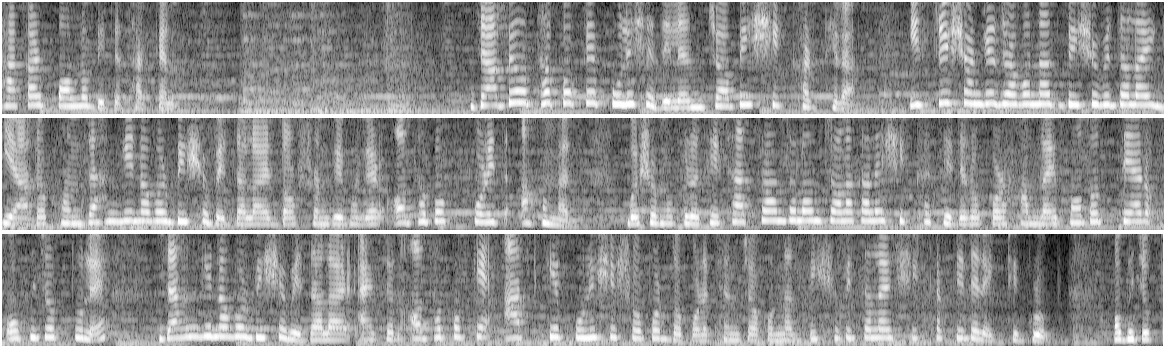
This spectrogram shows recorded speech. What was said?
ঢাকার পল্লবীতে থাকেন। যাবে অধ্যাপককে পুলিশে দিলেন জবে শিক্ষার্থীরা। স্ত্রীর সঙ্গে জগন্নাথ বিশ্ববিদ্যালয়ে গিয়ে আটক হন জাহাঙ্গীরনগর বিশ্ববিদ্যালয়ের দর্শন বিভাগের অধ্যাপক ফরিদ আহমেদ। বৈষম্য বিরোধী ছাত্র আন্দোলন চলাকালে শিক্ষার্থীদের ওপর হামলায় মদত দেওয়ার অভিযোগ তুলে জাহাঙ্গীরনগর বিশ্ববিদ্যালয়ের একজন অধ্যাপককে আটকে পুলিশে সোপর্দ করেছেন জগন্নাথ বিশ্ববিদ্যালয়ের শিক্ষার্থীদের একটি গ্রুপ। অভিযুক্ত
